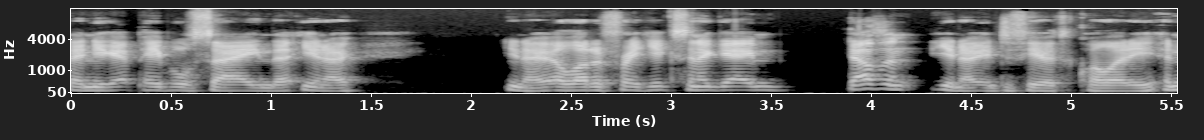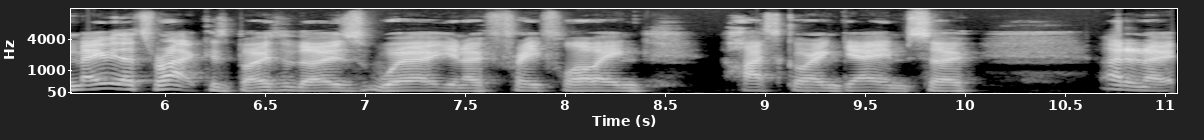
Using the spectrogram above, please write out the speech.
then you get people saying that you know, you know, a lot of free kicks in a game doesn't you know interfere with the quality, and maybe that's right because both of those were you know free flowing, high scoring games. So I don't know.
